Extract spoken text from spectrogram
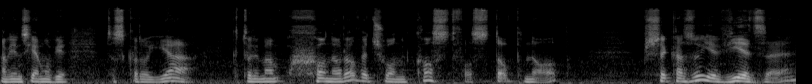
A więc ja mówię, to skoro ja, który mam honorowe członkostwo Stopnop, przekazuję wiedzę,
